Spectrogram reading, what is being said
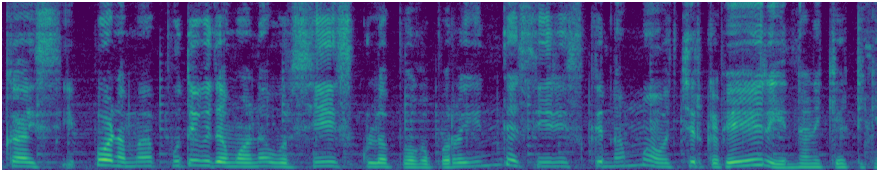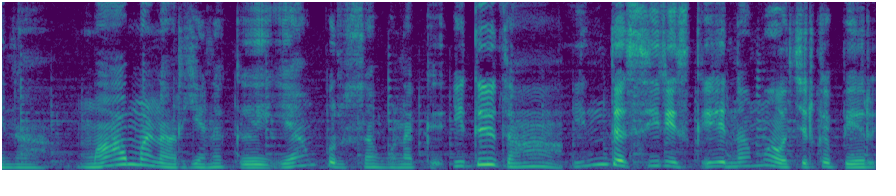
காய்ஸ் இப்போ நம்ம புதுவிதமான ஒரு சீரீஸ்க்குள்ளே போக போகிறோம் இந்த சீரீஸ்க்கு நம்ம வச்சிருக்க பேர் என்னன்னு கேட்டிங்கன்னா மாமனார் எனக்கு என் புருஷன் உனக்கு. இதுதான் இந்த சீரீஸ்க்கு நம்ம வச்சிருக்க பேர்.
